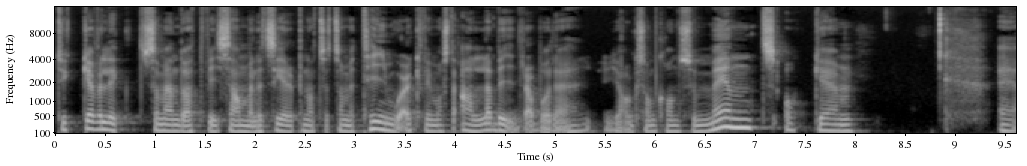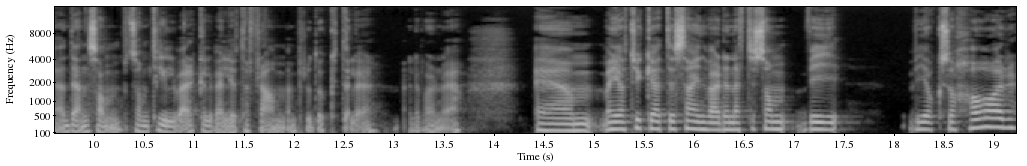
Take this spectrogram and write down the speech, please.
tycker jag väl liksom ändå att vi i samhället ser det på något sätt som ett teamwork. Vi måste alla bidra, både jag som konsument och eh, eh, den som, som tillverkar eller väljer att ta fram en produkt eller, eller vad det nu är. Eh, men jag tycker att designvärlden, eftersom vi, vi också har,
